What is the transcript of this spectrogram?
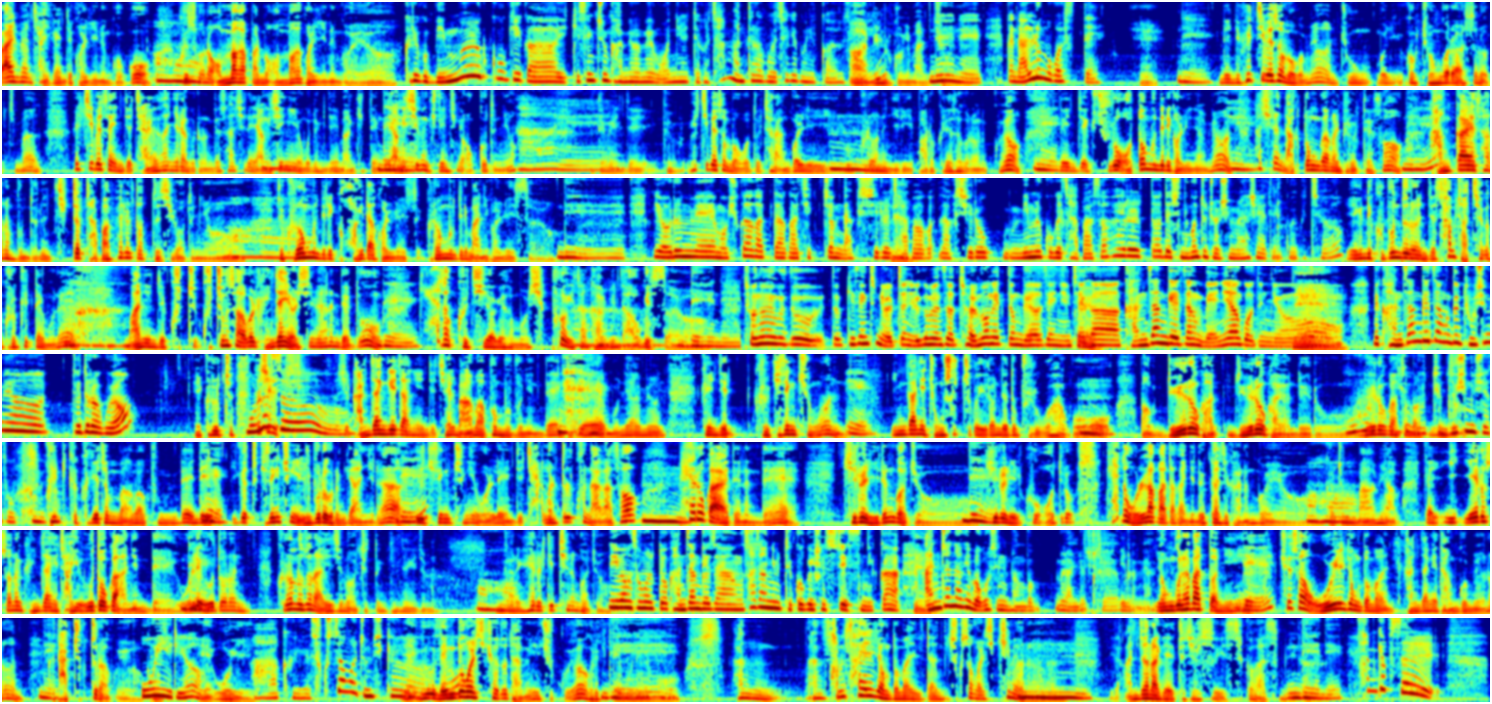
빨면 자기가 이제 걸리는 거고 어. 그 손을 엄마가 빨면 엄마가 걸리는 거예요. 그리고 민물고기가 이 기생충 감염의 원인일 때가 참 많더라고요. 책에 보니까요. 선생님. 아 민물고기 많죠. 네네. 그러니까 날로 먹었을 때 예. 네. 근데 이제 횟집에서 먹으면 좋은 뭐꼭 좋은 거라 할 수는 없지만 횟집에서 이제 자연산이라 그러는데 사실은 양식인 음. 경우도 굉장히 많기 때문에 네. 양식은 기생충이 없거든요. 아, 예. 때문에 이제 그 횟집에서 먹어도 잘 안 걸리고 음. 그러는 일이 바로 그래서 그렇고요. 네. 근데 이제 주로 어떤 분들이 걸리냐면 예. 사실은 낙동강을 비롯해서 네. 강가에 사는 분들은 직접 잡아 회를 떠 드시거든요. 아. 그런 분들이 거의 다 걸려 있어요. 그런 분들이 많이 걸려 있어요. 네. 여름에 뭐 휴가 갔다가 직접 낚시를 네. 잡아 낚시로 민물고기를 잡아서 회를 떠 드 시는 건 좀 조심을 하셔야 되고요. 그렇죠? 예, 근데 그분들은 이제 삶 자체가 그렇기 때문에 많이 이제 구충, 구충 사업을 굉장히 열심히 하는데도 네. 계속 그 지역에서 뭐 10% 이상 감염이 아, 나오고 있어요. 네, 네. 저는 또, 또 기생충 열전 읽으면서 절망했던 게 선생님 제가 네. 간장게장 매니아거든요. 네. 근데 간장게장도 조심해야 되더라고요. 예, 그렇죠. 몰랐어요. 사실, 사실 간장게장이 이제 제일 마음 아픈 부분인데 그게 네. 뭐냐면 그 이제 그 기생충은 예. 인간이 종수주고 이런 데도 불구하고 음. 막 뇌로 가 뇌로 가요 뇌로 오, 뇌로 가서 막 무시무시해서 어떡합니까? 그러니까 그게 좀 마음 아픈데 근데 네. 이것도 기생충이 일부러 그런 게 아니라 네. 이 기생충이 원래 이제 장을 뚫고 나가서 음. 폐로 가야 되는데 길을 잃은 거죠. 네. 길을 잃고 어디로 계속 올라가다가 이제 여기까지 가는 거예요. 아하. 그러니까 좀 마음이 아, 그러니까 이, 얘로서는 굉장히 자기 의도가 아닌데 원래 네. 의도는 그런 의도는 아니지만 어쨌든 굉장히 좀 인간에게 해를 끼치는 거죠. 이 방송을 또 간장게장 사장님 듣고 계실 수도 있으니까 네. 안전하게 먹을 수 있는 방법을 알려주세요. 그러면 연구를 해봤더니 네. 최소한 5일 정도만 간장에 담그면은 네. 다 죽더라고요. 5일이요? 예, 5일. 아 그래요. 숙성을 좀 시켜요. 예, 그리고 냉동을 시켜도 당연히 죽고요. 그렇기 네. 때문에 뭐 한 한 3, 4일 정도만 일단 숙성을 시키면은 음. 안전하게 드실 수 있을 것 같습니다. 네네. 삼겹살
